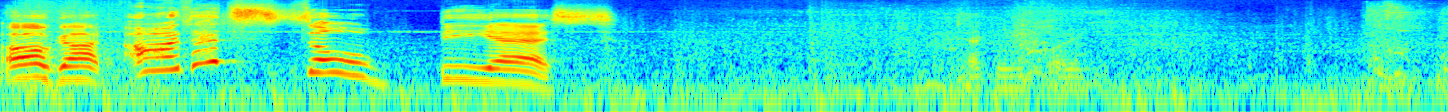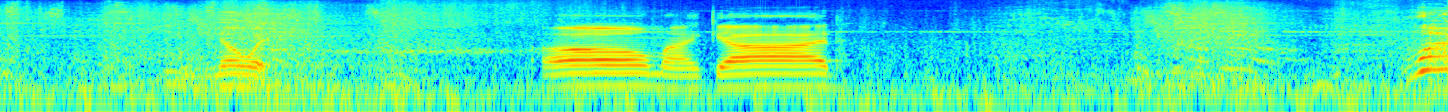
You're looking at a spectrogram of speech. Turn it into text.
Oh god. Oh, that's so BS. Attack me, buddy. You know it. Oh my god. What?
